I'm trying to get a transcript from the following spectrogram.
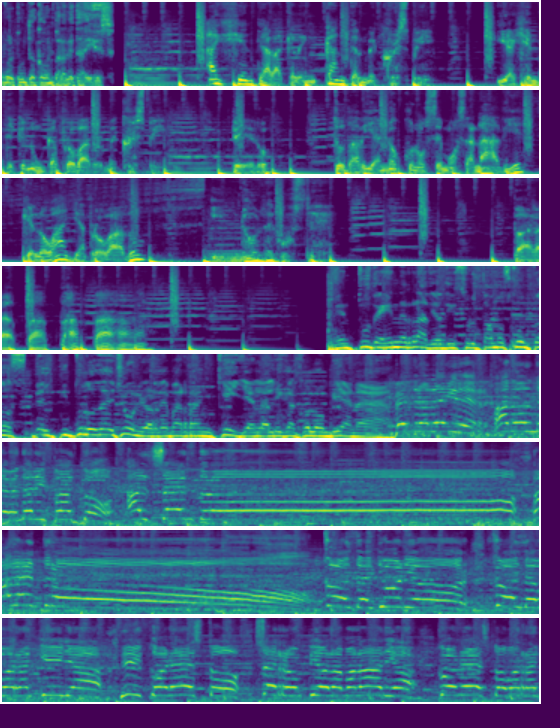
boostmobile.com para detalles. Hay gente a la que le encanta el McCrispy y hay gente que nunca ha probado el McCrispy. Pero todavía no conocemos a nadie que lo haya probado y no le guste. Para pa pa pa. En tu DN Radio disfrutamos juntos del título de Junior de Barranquilla en la Liga Colombiana. Vendrá Leider. ¿A dónde vendrá el impacto? ¡Al centro!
